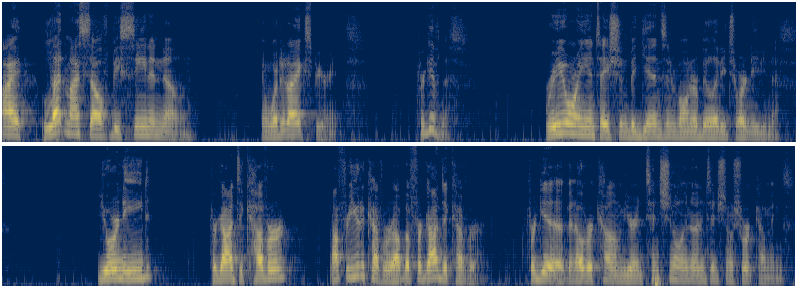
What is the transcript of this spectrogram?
I let myself be seen and known. And what did I experience? Forgiveness. Reorientation begins in vulnerability to our neediness. Your need for God to cover, not for you to cover up, but for God to cover, forgive, and overcome your intentional and unintentional shortcomings,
